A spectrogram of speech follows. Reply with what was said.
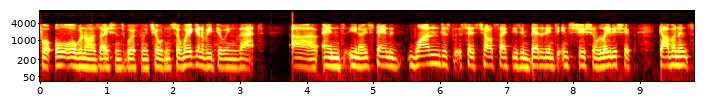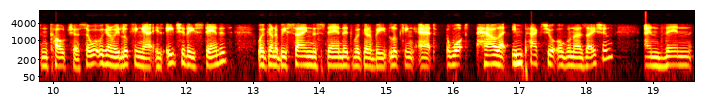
for all organisations working with children. So we're going to be doing that. Uh, and you know, standard one just says child safety is embedded into institutional leadership, governance, and culture. So what we're going to be looking at is each of these standards. We're going to be saying the standard. We're going to be looking at what how that impacts your organisation, and then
